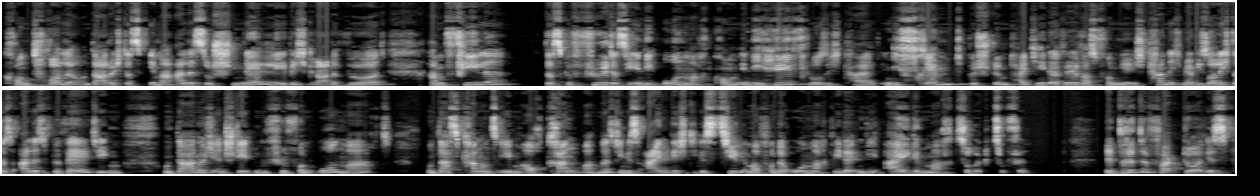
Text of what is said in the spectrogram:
Kontrolle. Und dadurch, dass immer alles so schnelllebig gerade wird, haben viele das Gefühl, dass sie in die Ohnmacht kommen, in die Hilflosigkeit, in die Fremdbestimmtheit. Jeder will was von mir, ich kann nicht mehr. Wie soll ich das alles bewältigen? Und dadurch entsteht ein Gefühl von Ohnmacht. Und das kann uns eben auch krank machen. Deswegen ist ein wichtiges Ziel immer von der Ohnmacht wieder in die Eigenmacht zurückzufinden. Der dritte Faktor ist,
